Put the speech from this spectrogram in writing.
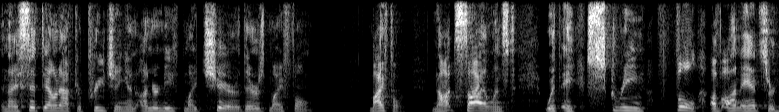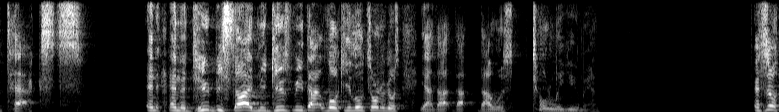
And I sit down after preaching, and underneath my chair, there's my phone my phone, not silenced, with a screen full of unanswered texts. And, and the dude beside me gives me that look. He looks over and goes, Yeah, that, that, that was totally you, man. And so,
